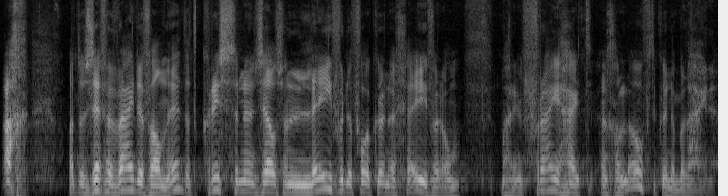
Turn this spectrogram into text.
Ach, wat beseffen wij ervan, hè, dat christenen zelfs hun leven ervoor kunnen geven om maar in vrijheid een geloof te kunnen beleiden.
